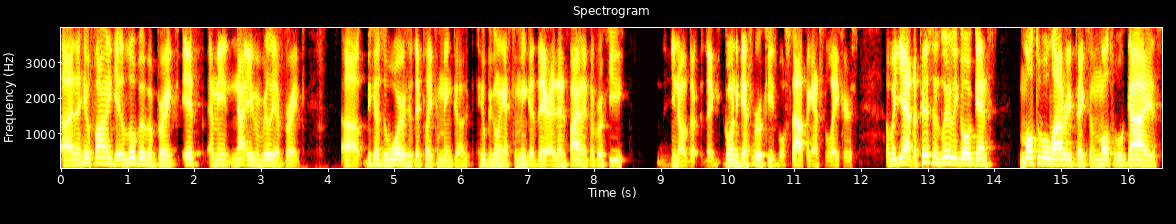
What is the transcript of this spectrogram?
uh, and then he'll finally get a little bit of a break. If I mean, not even really a break, uh, because the Warriors, if they play Kuminga, he'll be going against Kuminga there, and then finally the rookie, you know, the, the going against rookies will stop against the Lakers. Uh, but yeah, the Pistons literally go against multiple lottery picks and multiple guys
